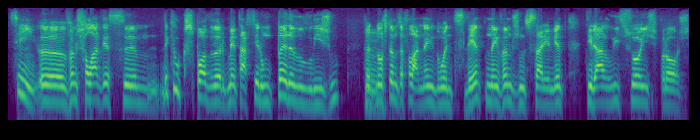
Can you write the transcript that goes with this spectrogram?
Sim, uh, vamos falar desse, daquilo que se pode argumentar ser um paralelismo. Portanto, hum. não estamos a falar nem do antecedente, nem vamos necessariamente tirar lições para os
